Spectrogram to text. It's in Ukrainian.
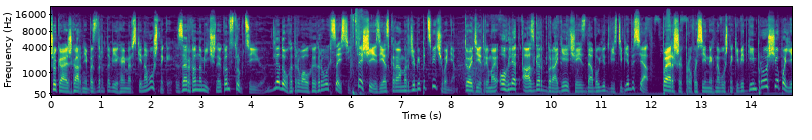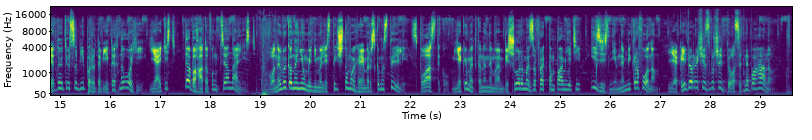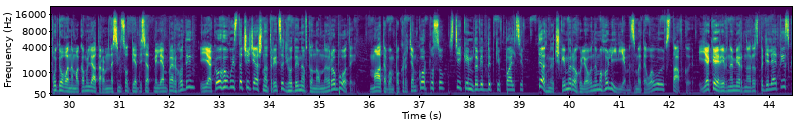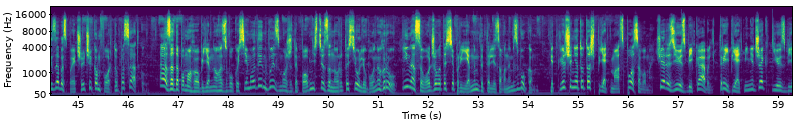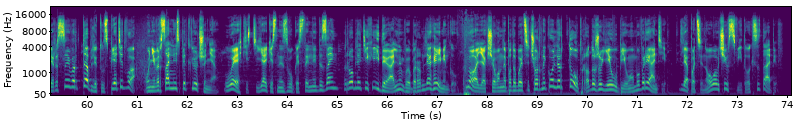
Шукаєш гарні бездротові геймерські навушники з ергономічною конструкцією для довготривалих ігрових сесій, та ще й з яскравим RGB підсвічуванням. Тоді тримай огляд Asgard Bragi Chase W250. Перших професійних навушників від GamePro, що поєднують у собі передові технології, якість та багатофункціональність. Вони виконані у мінімалістичному геймерському стилі з пластику, м'якими тканинними амбішурами з ефектом пам'яті і зі знімним мікрофоном. Який, до речі, звучить досить непогано. Вбудованим акумулятором на 750 мАч, якого вистачить аж на 30 годин автономної роботи, матовим покриттям корпусу, стійким до відбитків пальців. Та гнучким і регульованим оголів'ям з металевою вставкою, яке рівномірно розподіляє тиск, забезпечуючи комфортну посадку. А за допомогою об'ємного звуку 7.1 ви зможете повністю зануритися у любу гру і насолоджуватися приємним деталізованим звуком. Підключення тут аж п'ятьма способами: через USB кабель, 3.5 міні-джек, USB ресивер та Bluetooth 5.2. Універсальність підключення, легкість, якісний звук і стильний дизайн роблять їх ідеальним вибором для геймінгу. Ну а якщо вам не подобається чорний колір, то у продажу є у білому варіанті для поціновувачів світлих сетапів.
